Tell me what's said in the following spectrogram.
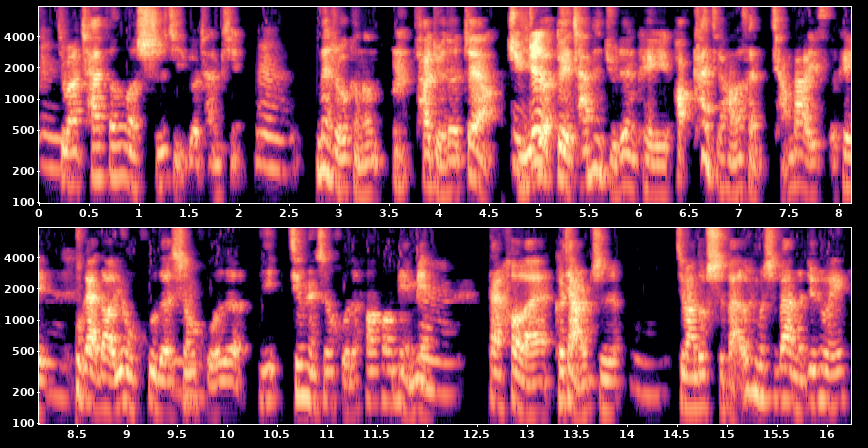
嗯，基本上拆分了十几个产品。嗯那时候可能 他觉得这样一个对产品矩阵可以好看起来好像很强大的意思，可以嗯覆盖到用户的生活的一精神生活的方方面面。嗯但是后来可想而知，嗯基本上都失败了。为什么失败呢？就是因为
